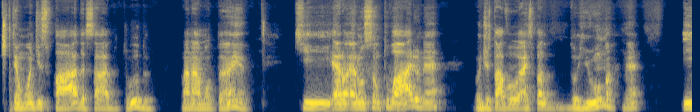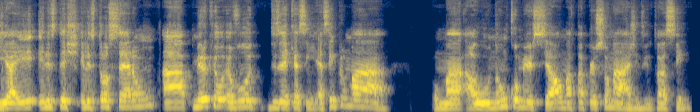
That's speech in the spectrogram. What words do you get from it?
que tem um monte de espada, sabe, tudo, lá na montanha, que era, era um santuário, né, onde tava a espada do Ryuma, né, e aí eles, deix- eles trouxeram a... Primeiro que eu, eu vou dizer que, assim, é sempre uma, uma algo não comercial matar personagens. Então, assim,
